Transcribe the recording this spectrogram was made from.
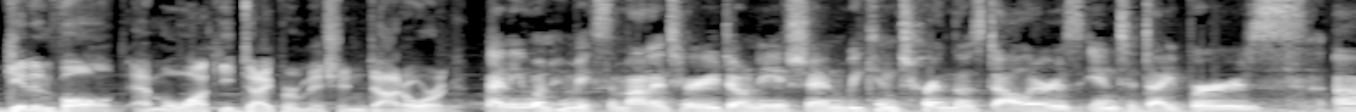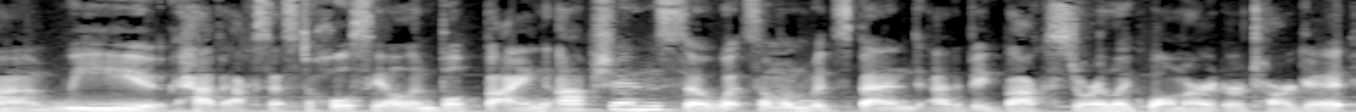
Get involved at MilwaukeeDiaperMission.org. Anyone who makes a monetary donation, we can turn those dollars into diapers. Uh, we have access to wholesale and bulk buying options. So what someone would spend at a big box store like Walmart or Target,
